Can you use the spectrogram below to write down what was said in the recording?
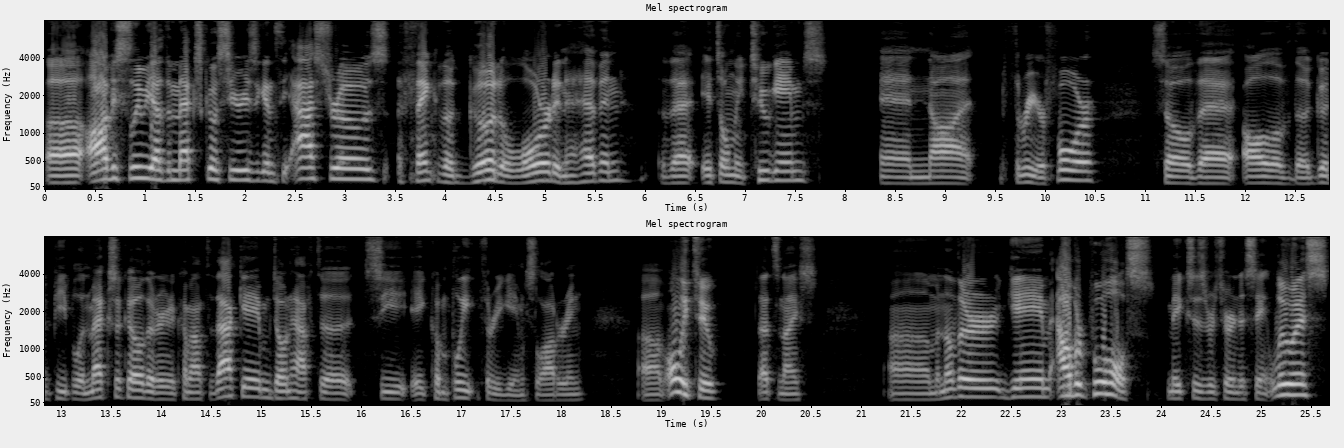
Uh, obviously, we have the Mexico series against the Astros. Thank the good Lord in heaven that it's only two games and not three or four, so that all of the good people in Mexico that are going to come out to that game don't have to see a complete three game slaughtering. Um, only two. That's nice. Um, another game, Albert Pujols makes his return to St. Louis,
